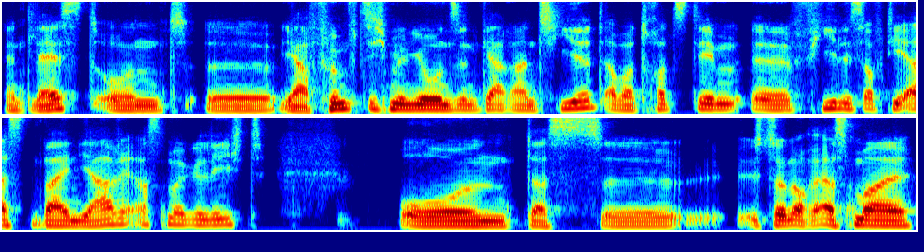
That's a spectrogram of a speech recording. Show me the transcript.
entlässt. Und äh, ja, 50 Millionen sind garantiert, aber trotzdem äh, viel ist auf die ersten beiden Jahre erstmal gelegt. Und das äh, ist dann auch erstmal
